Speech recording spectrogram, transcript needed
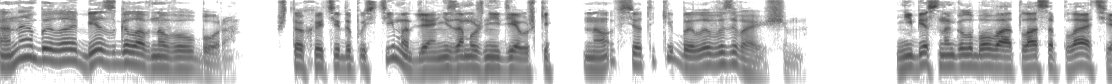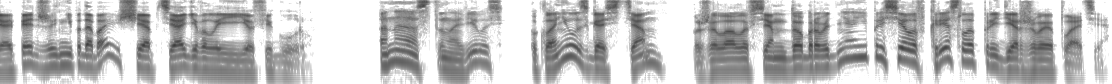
Она была без головного убора, что хоть и допустимо для незамужней девушки, но все-таки было вызывающим. Небесно-голубого атласа платье, опять же, неподобающе обтягивало ее фигуру. Она остановилась, поклонилась гостям, пожелала всем доброго дня и присела в кресло, придерживая платье.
